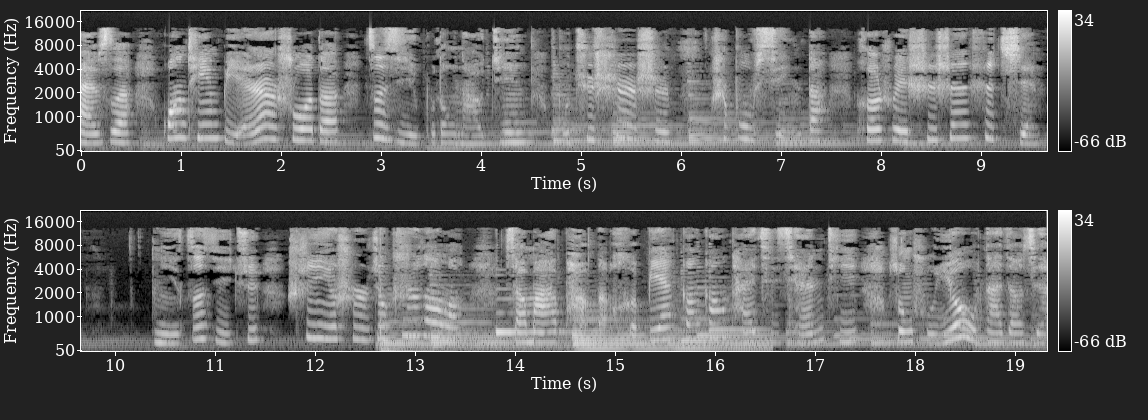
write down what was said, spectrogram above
孩子光听别人说的，自己不动脑筋，不去试试是不行的。河水是深是浅，你自己去试一试就知道了。小马跑到河边，刚刚抬起前蹄，松鼠又大叫起来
